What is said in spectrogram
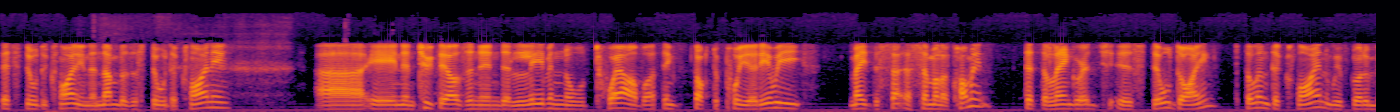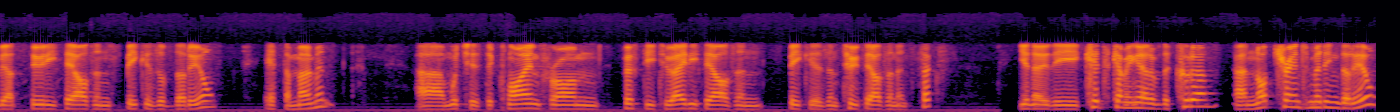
That's still declining. The numbers are still declining. Uh, and in 2011 or 12, I think Dr. Poia Rewi made the, a similar comment that the language is still dying, still in decline. We've got about 30,000 speakers of the reo at the moment, um, which has declined from 50 to 80,000 speakers in 2006. You know, the kids coming out of the kura are not transmitting the reo.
